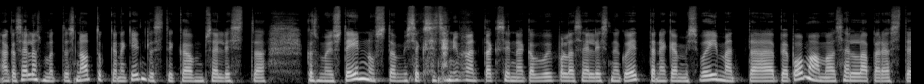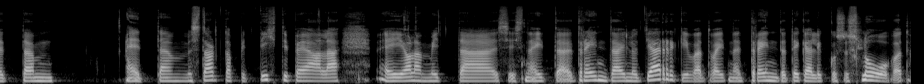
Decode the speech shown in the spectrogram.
aga selles mõttes natukene kindlasti ka sellist, kas ma just ennustamiseks seda nimetaksin, aga võib-olla sellist nagu ettenägemisvõimet äh, peab omama, sellepärast et ähm, et ähm, startup'id tihtipeale ei ole mitte siis neid trende ainult järgivad, vaid neid trende tegelikkuses loovad.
